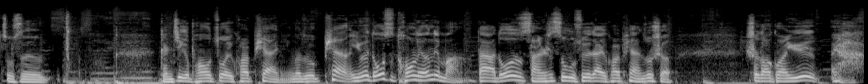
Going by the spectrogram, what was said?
就是跟几个朋友坐一块谝呢，我就谝，因为都是同龄的嘛，大家都是三十四五岁在一块谝，就说说到关于，哎呀，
